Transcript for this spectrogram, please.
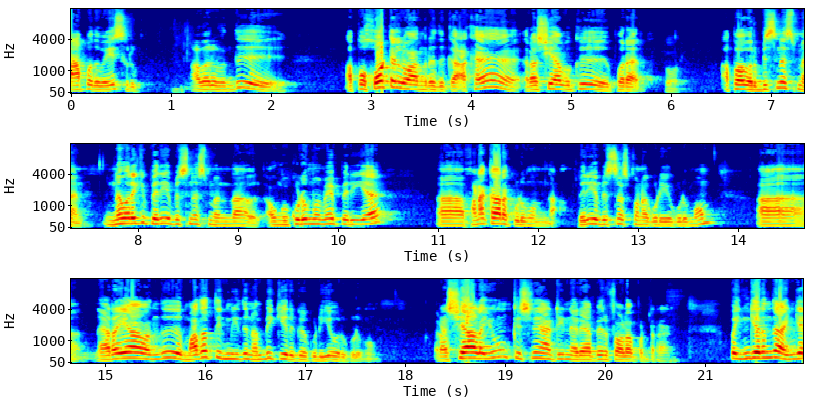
நாற்பது வயசு இருக்கும். அவர் வந்து அப்போ ஹோட்டல் வாங்குறதுக்காக ரஷ்யாவுக்கு போகிறார் போறார். அப்போ அவர் பிஸ்னஸ்மேன் இன்ன வரைக்கும் பெரிய பிஸ்னஸ்மேன் தான் அவர். அவங்க குடும்பமே பெரிய பணக்கார குடும்பம் தான். பெரிய பிஸ்னஸ் பண்ணக்கூடிய குடும்பம். நிறையா வந்து மதத்தின் மீது நம்பிக்கை இருக்கக்கூடிய ஒரு குடும்பம். ரஷ்யாலையும் கிருஷ்ணயாட்டி நிறையா பேர் ஃபாலோ பண்ணுறாங்க இப்போ இங்கேருந்து அங்கே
